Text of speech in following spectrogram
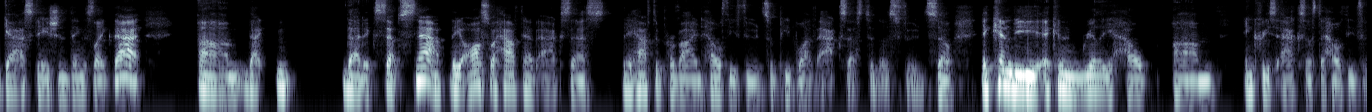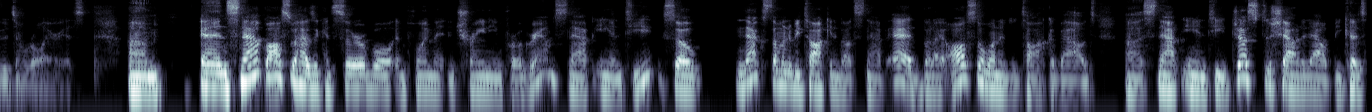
gas station, things like that, um, that that accept SNAP, they also have to have access. They have to provide healthy food so people have access to those foods. So it can be, it can really help um, increase access to healthy foods in rural areas. Um, and SNAP also has a considerable employment and training program, SNAP E&T. So next, I'm going to be talking about SNAP Ed, but I also wanted to talk about uh, SNAP E&T just to shout it out because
